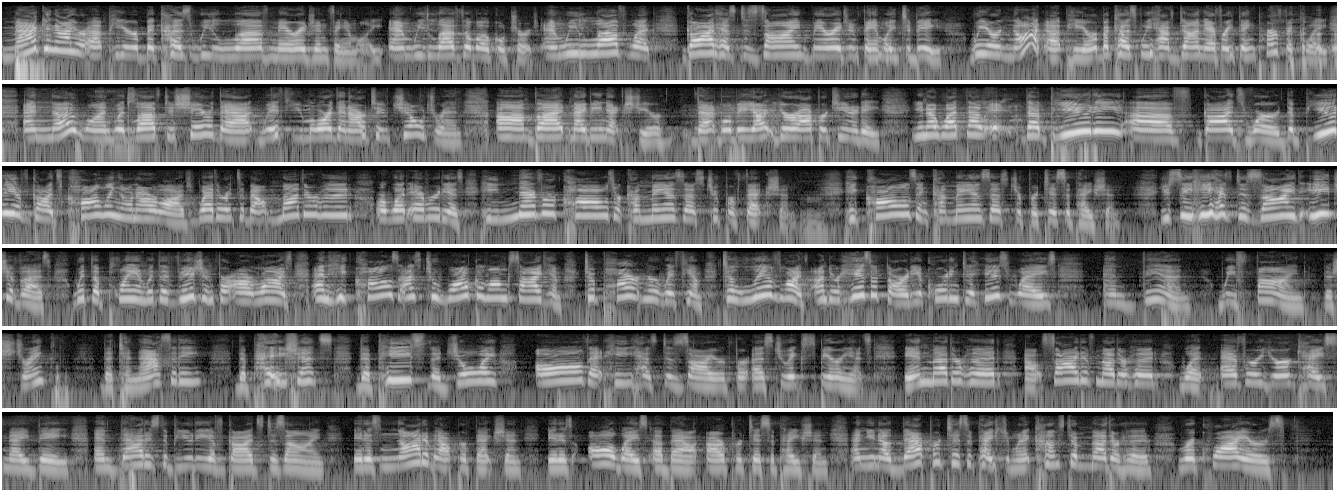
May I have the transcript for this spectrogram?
Mac and I are up here because we love marriage and family, and we love the local church, and we love what God has designed marriage and family to be. We are not up here because we have done everything perfectly, and no one would love to share that with you more than our two children. Um, but maybe next year, that will be your- your opportunity. You know what, though? It, the beauty of God's word, the beauty of God's calling on our lives, whether it's about motherhood or whatever it is, He never calls or commands us to perfection. Mm. He calls and commands us to participation. You see, He has designed each of us with a plan, with a vision for our lives, and He calls us to walk alongside Him, to partner with Him, to live life under His authority according to His ways, and then we find the strength, the tenacity, the patience, the peace, the joy, all that He has desired for us to experience in motherhood, outside of motherhood, whatever your case may be. And that is the beauty of God's design. It is not about perfection. It is always about our participation. And you know, that participation, when it comes to motherhood, requires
